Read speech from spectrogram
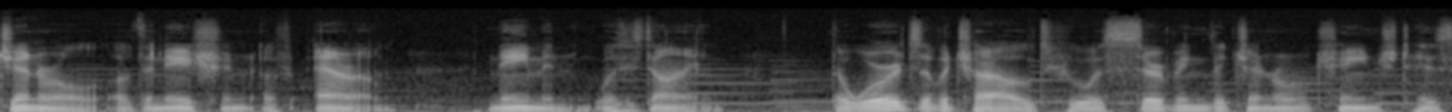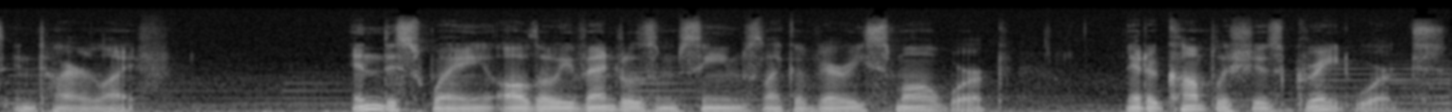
general of the nation of Aram, Naaman, was dying, the words of a child who was serving the general changed his entire life. In this way, although evangelism seems like a very small work, it accomplishes great works.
